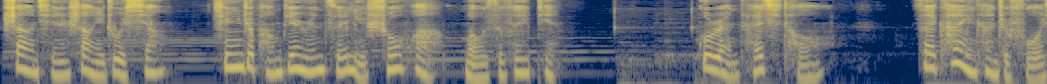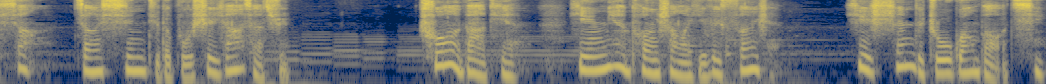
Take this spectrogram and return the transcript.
上前上一炷香，听着旁边人嘴里说话，眸子微变。顾然抬起头，再看一看这佛像，将心底的不适压下去。出了大殿，迎面碰上了一位僧人。一身的珠光宝气。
